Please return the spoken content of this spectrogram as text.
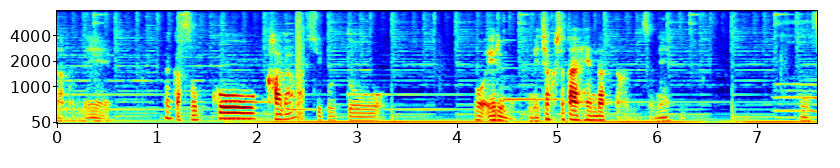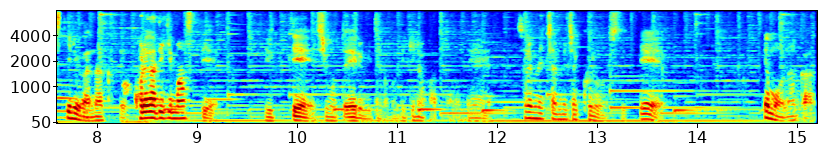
たのでなんかそこから仕事を得るのってめちゃくちゃ大変だったんですよね。スキルがなくてこれができますって言って仕事得るみたいなのができなかったのでそれめちゃめちゃ苦労しててでもなんか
